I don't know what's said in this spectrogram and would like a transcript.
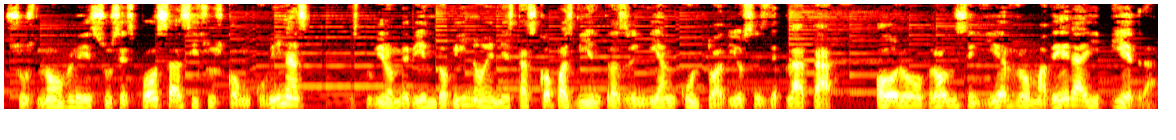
sus nobles, sus esposas y sus concubinas estuvieron bebiendo vino en estas copas mientras rendían culto a dioses de plata, oro, bronce, hierro, madera y piedra,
